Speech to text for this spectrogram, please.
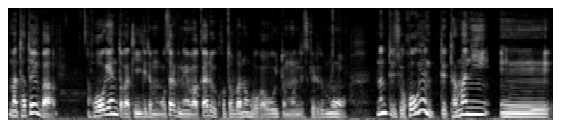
まあ例えば方言とか聞いててもおそらくね分かる言葉の方が多いと思うんですけれども何て言うんでしょう？方言ってたまに、えー、引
